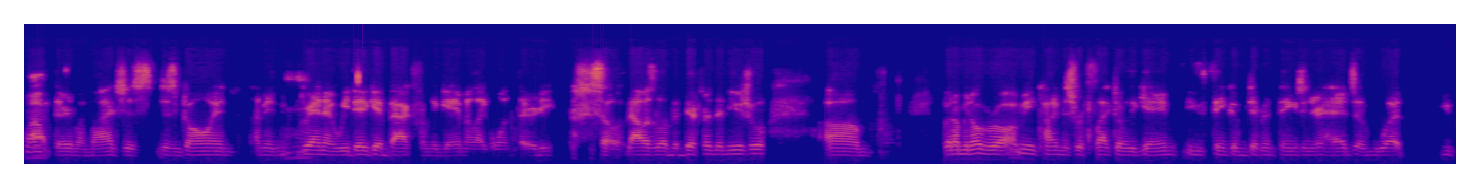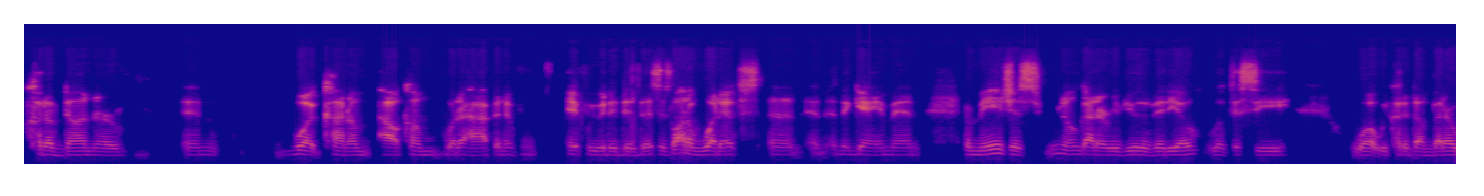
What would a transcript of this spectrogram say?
Wow. Five thirty. My mind's just just going. I mean, mm-hmm. granted, we did get back from the game at like 1.30, so that was a little bit different than usual. Um, but I mean, overall, I mean, kind of just reflect over the game. You think of different things in your heads of what you could have done or and what kind of outcome would have happened if if we would have did this. There's a lot of what ifs in, in, in the game, and for me, it's just you know got to review the video, look to see what we could have done better,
